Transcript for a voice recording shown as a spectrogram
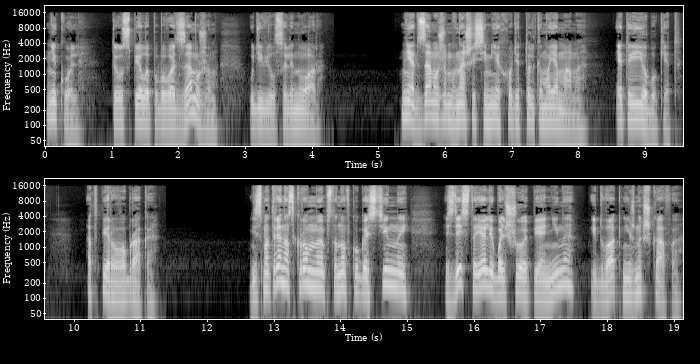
«Николь, ты успела побывать замужем?» – удивился Ленуар. «Нет, замужем в нашей семье ходит только моя мама. Это ее букет. От первого брака». Несмотря на скромную обстановку гостиной, здесь стояли большое пианино и два книжных шкафа.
